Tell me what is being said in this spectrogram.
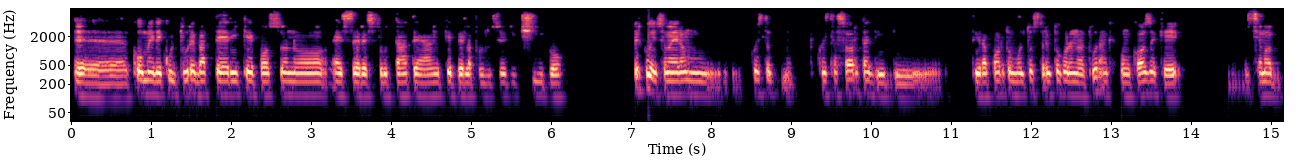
eh, come le culture batteriche possono essere sfruttate anche per la produzione di cibo. Per cui insomma era un, questo, questa sorta di, di, di, rapporto molto stretto con la natura, anche con cose che siamo,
